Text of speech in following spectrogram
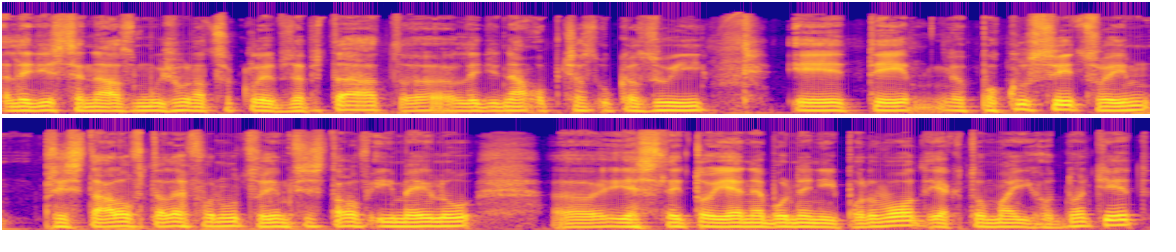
Lidi se nás můžou na cokoliv zeptat, lidi nám občas ukazují i ty pokusy, co jim přistálo v telefonu, co jim přistálo v e-mailu, jestli to je nebo není podvod, jak to mají hodnotit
